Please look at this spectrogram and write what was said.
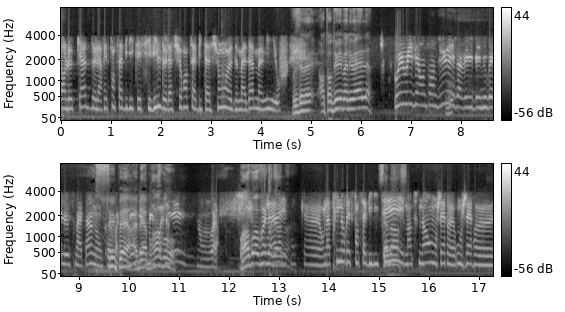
dans le cadre de la responsabilité civile de l'assurance habitation euh, de Madame Mignot. Vous avez entendu Emmanuel? Oui, oui, j'ai entendu et j'avais eu des nouvelles ce matin. Donc, euh, Super, voilà. eh bien, bravo. voilà. Bravo à vous, Voilà, madame. et donc, euh, on a pris nos responsabilités et maintenant on gère, euh, on gère euh,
